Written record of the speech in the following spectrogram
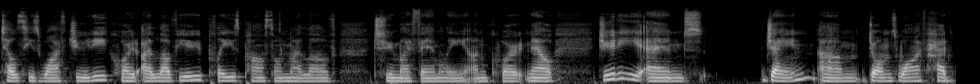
tells his wife Judy, quote, I love you, please pass on my love to my family, unquote. Now, Judy and Jane, um, Don's wife, had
